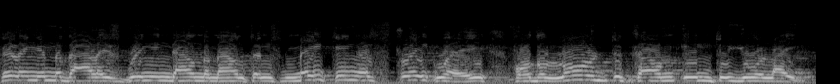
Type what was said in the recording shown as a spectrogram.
filling in the valleys, bringing down the mountains, making a straight way for the Lord to come into your life.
